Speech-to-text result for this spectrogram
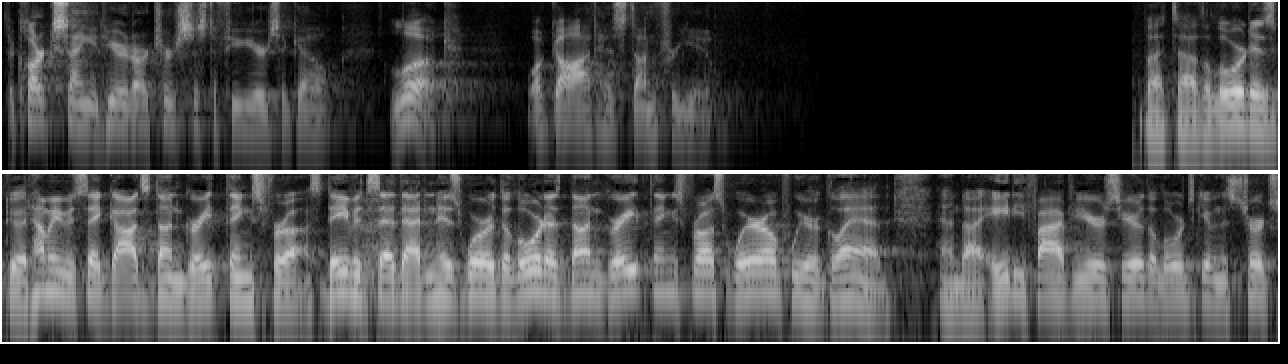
The Clark sang it here at our church just a few years ago. Look what God has done for you. But uh, the Lord is good. How many would say God's done great things for us? David said that in his word. The Lord has done great things for us, whereof we are glad. And uh, 85 years here, the Lord's given this church.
